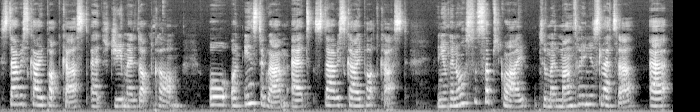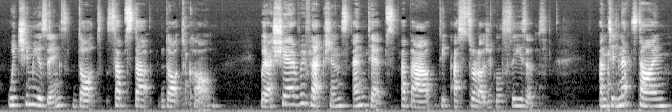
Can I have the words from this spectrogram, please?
starryskypodcast at gmail.com or on Instagram at starryskypodcast. And you can also subscribe to my monthly newsletter at witchymusings.substack.com, where I share reflections and tips about the astrological seasons. Until next time,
